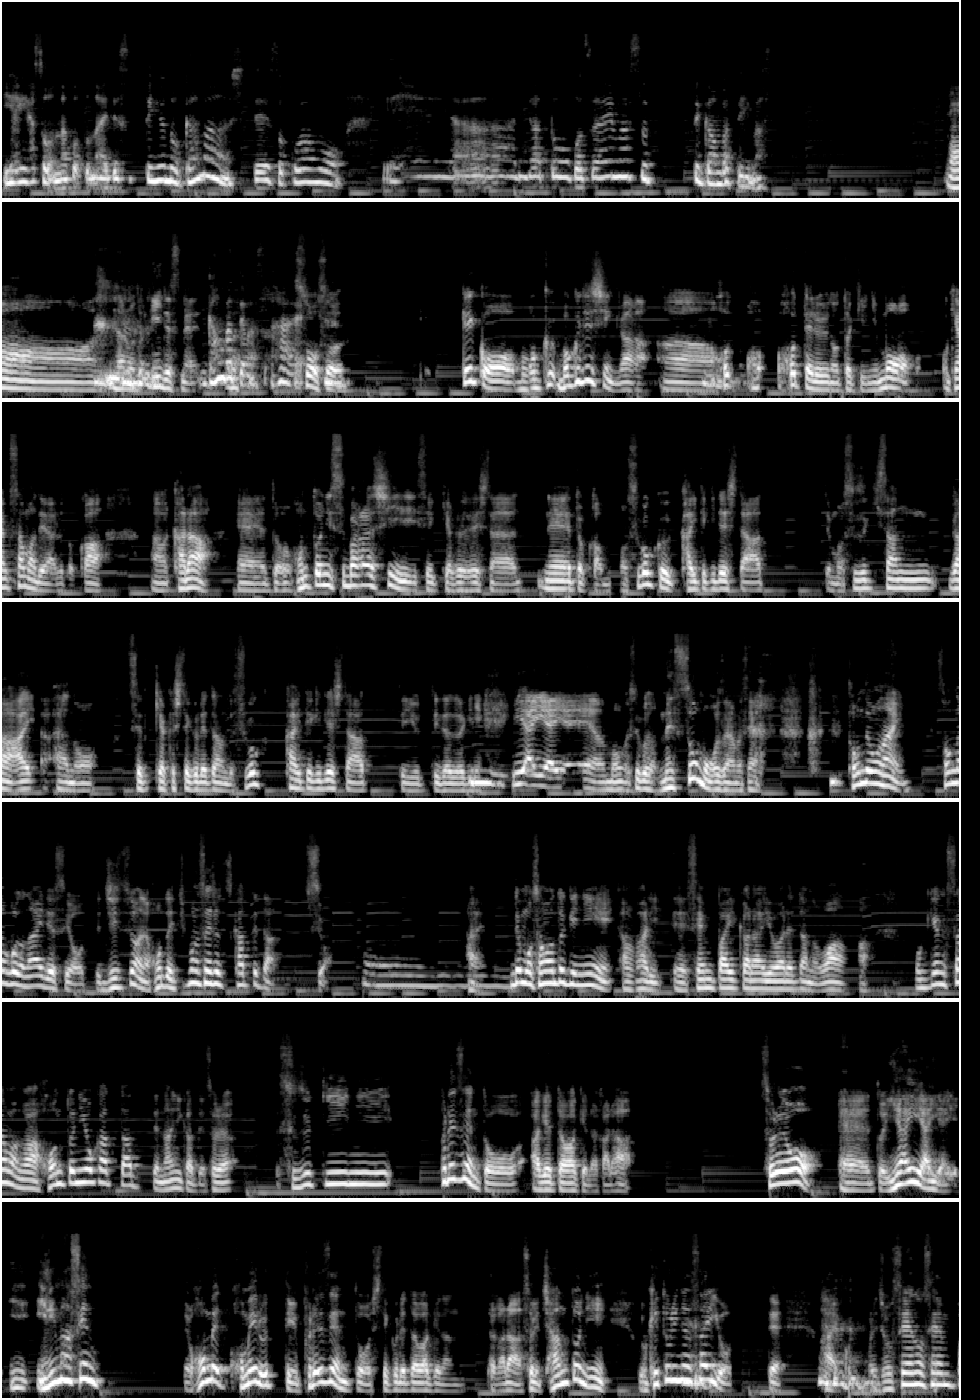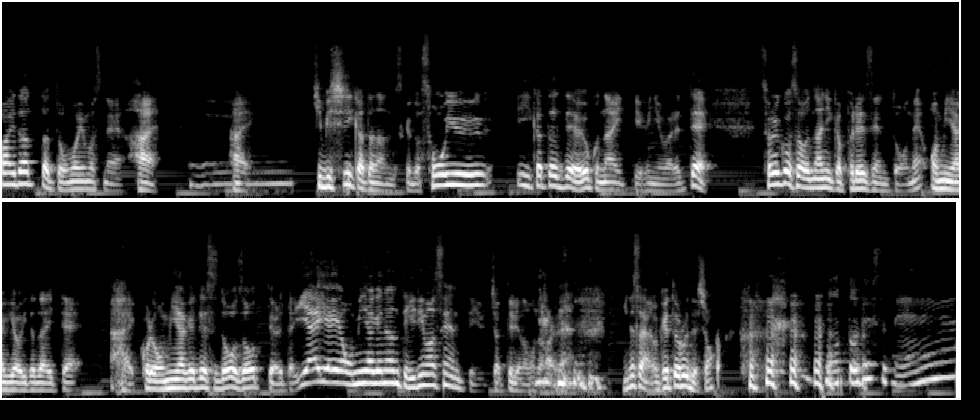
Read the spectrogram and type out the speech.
いやいや、そんなことないですっていうのを我慢して、そこはもう、えー、いやーありがとうございますって頑張って言います。ああ、なるほど。いいですね。頑張ってます。はい。そうそう。結構僕、僕自身があー、うんホテルの時にもお客様であるとかあーから、えっ、と、本当に素晴らしい接客でしたねとか、もうすごく快適でしたって、もう鈴木さんがあいあの接客してくれたので、すごく快適でしたって言っていただいた時に、いやいやいやいや、もうそういうこと、滅相もございません。とんでもない。そんなことないですよって、実はね、本当一番最初使ってたんですよ。はい。でもその時に、やはり、えー先輩から言われたのは、あお客様が本当に良かったって何かって、それは鈴木にプレゼントをあげたわけだから、それを、えっ、と、いやいやいやいい、いりません褒め、褒めるっていうプレゼントをしてくれたわけなんだから、それちゃんとに受け取りなさいよって、はい。これ女性の先輩だったと思いますね。はい。はい厳しい方なんですけど、そういう言い方では良くないっていうふうに言われて、それこそ何かプレゼントをね、お土産をいただいて、はい、これお土産です、どうぞって言われたら、いやいやいや、お土産なんていりませんって言っちゃってるようなもんだからね。皆さん受け取るでしょ？本当ですね。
